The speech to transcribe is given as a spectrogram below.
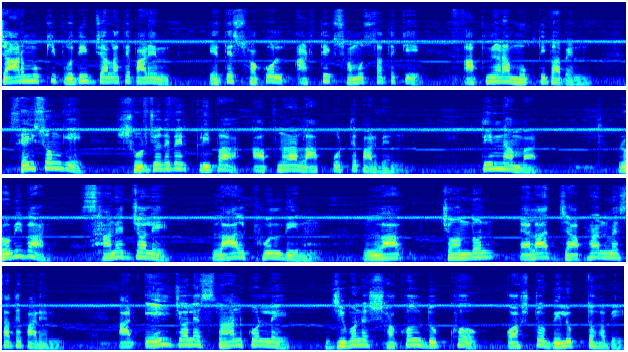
চারমুখী প্রদীপ জ্বালাতে পারেন, এতে সকল আর্থিক সমস্যা থেকে আপনারা মুক্তি পাবেন। সেই সঙ্গে সূর্যদেবের কৃপা আপনারা লাভ করতে পারবেন। তিন নাম্বার, রবিবার স্নানের জলে লাল ফুল দিন। লাল চন্দন, এলাচ, জাফরান মেশাতে পারেন। আর এই জলে স্নান করলে জীবনের সকল দুঃখ, কষ্ট বিলুপ্ত হবে।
